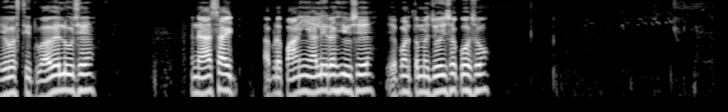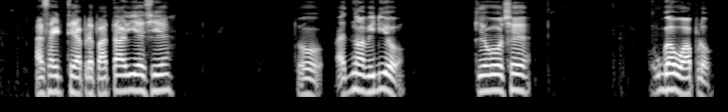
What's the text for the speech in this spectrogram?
વ્યવસ્થિત વાવેલું છે. અને આ સાઈડ આપણે પાણી હાલી રહ્યું છે. એ પણ તમે જોઈ શકો છો. આ સાઈડથી આપણે પાતા આવીએ છીએ. તો આજનો વીડિયો કેવો છે? ઉગાવો આપણો.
